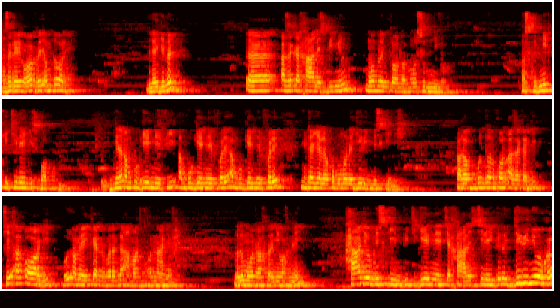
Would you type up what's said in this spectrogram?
Asakay or day am doole. Léegi nag asaka xaalis bi ñun moom lañ tolloon mooy suñu niveau parce que nit ki ci lay gis bopp dina am ko génnee fii am ko génnee fële am ko génnee fële ñu dajale ko mu mën a jëriñ miskin yi alors bu ñu doon xool asaka gi ci or gi bu amee kenn ba da nga amaat mën naa jafe loolu moo tax dañuy wax ne xaajo miskin bi ci génnee ci xaalis ci lay gën a jëriñoo ko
